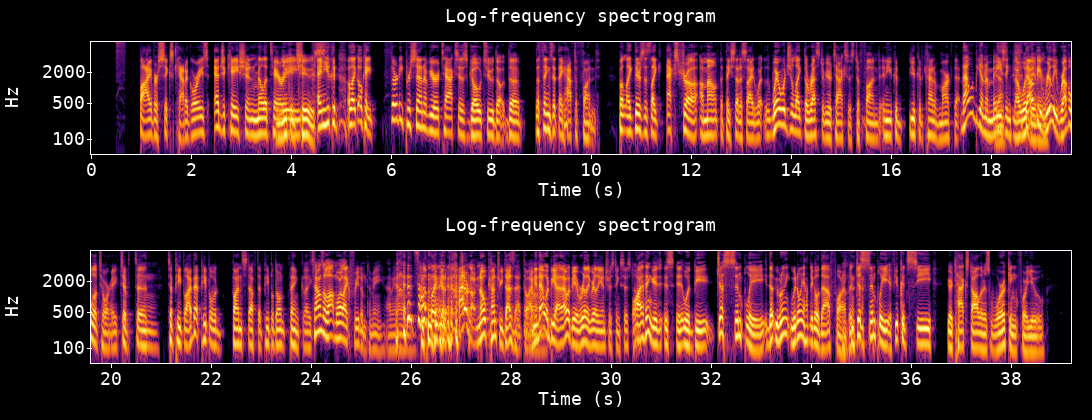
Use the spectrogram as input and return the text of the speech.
five or six categories education military You can choose. and you could like okay 30% of your taxes go to the the the things that they have to fund but like there's this like extra amount that they set aside where, where would you like the rest of your taxes to fund and you could you could kind of mark that that would be an amazing that would be be, amazing. really revelatory to to mm. to people i bet people would fund stuff that people don't think like sounds a lot more like freedom to me. I mean, I it sounds like it. I don't know. No country does that though. I mean, that would be a, that would be a really really interesting system. Well, I think it is. It would be just simply. that We don't. We don't have to go that far, but just simply, if you could see your tax dollars working for you,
